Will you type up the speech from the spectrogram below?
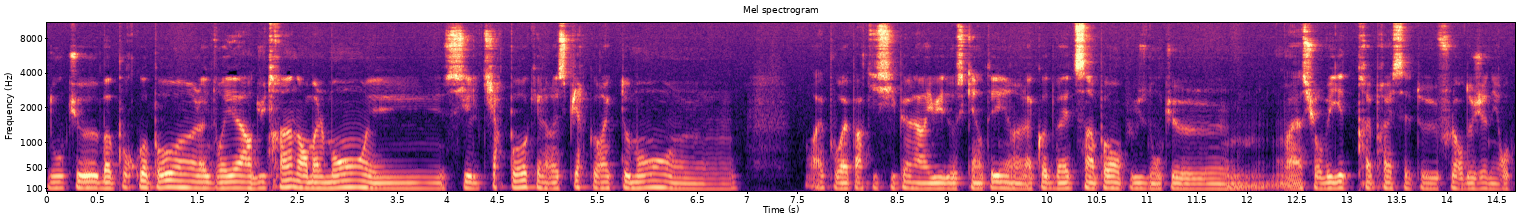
Donc euh, bah, pourquoi pas, hein, elle devrait y avoir du train normalement, et si elle tire pas, qu'elle respire correctement, euh, elle pourrait participer à l'arrivée de ce quintet. Hein. la cote va être sympa en plus, donc on va surveiller de très près cette fleur de Janeiro.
